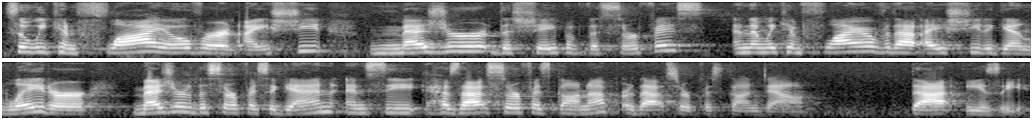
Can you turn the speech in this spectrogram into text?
So we can fly over an ice sheet, measure the shape of the surface, and then we can fly over that ice sheet again later, measure the surface again, and see has that surface gone up or that surface gone down. That easy.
